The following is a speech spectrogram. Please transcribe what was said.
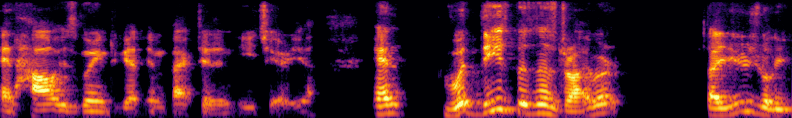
and how is going to get impacted in each area. And with these business driver, I usually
